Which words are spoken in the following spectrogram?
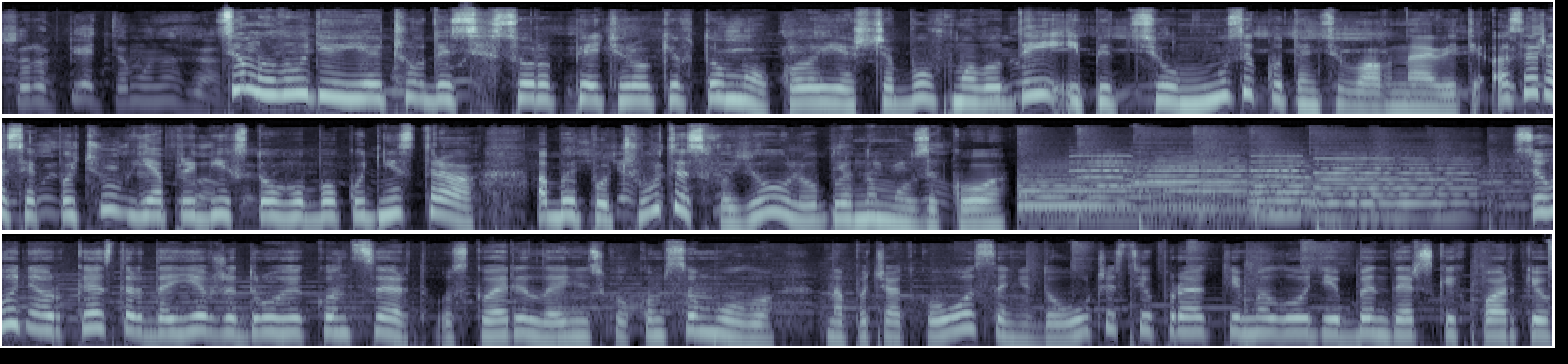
45 тому назад. Цю мелодію я чув десь 45 років тому, коли я ще був молодий і під цю музику танцював навіть. А зараз, як почув, я прибіг з того боку Дністра, аби почути свою улюблену музику. Сьогодні оркестр дає вже другий концерт у сквері Ленінського комсомолу. На початку осені до участі у проєкті мелодії бендерських парків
